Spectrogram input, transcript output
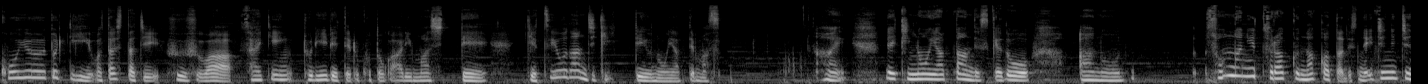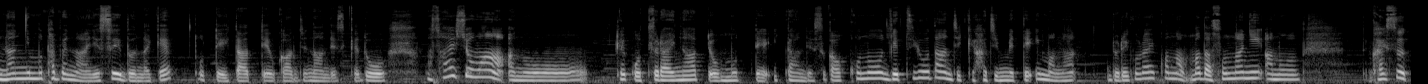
こういう時私たち夫婦は最近取り入れてることがありまして月曜断食っていうのをやってます。はい、で昨日やったんですけどあのそんなに辛くなかったですね。一日何にも食べないで水分だけ取っていたっていう感じなんですけど、まあ、最初はあの結構辛いなって思っていたんですがこの月曜断食始めて今などれぐらいかな？まだそんなにあの回数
